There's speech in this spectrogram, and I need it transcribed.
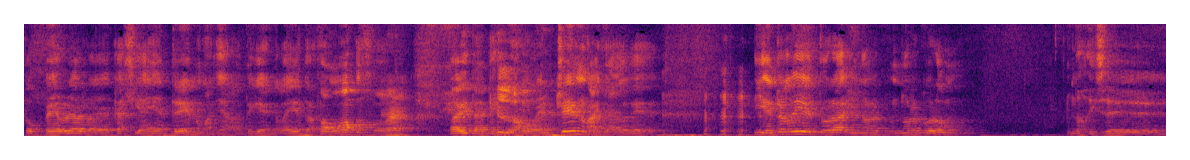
Los perros ya, casi ahí entré nomás ya, antes que venga la directora famoso. Bueno. Para evitar que lo entré nomás ya, lo que... Y entra la directora y no, no recuerdo, nos dice,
